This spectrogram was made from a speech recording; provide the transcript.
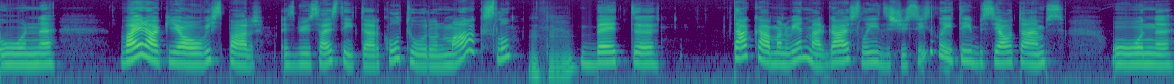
Un vairāk jau vispār es biju saistīta ar kultūru un mākslu, mm -hmm. bet tā kā man vienmēr gājis līdzi šis izglītības jautājums, un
